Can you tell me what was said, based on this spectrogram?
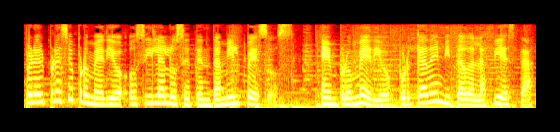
pero el precio promedio oscila a los 70 mil pesos. En promedio, por cada invitado a la fiesta,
